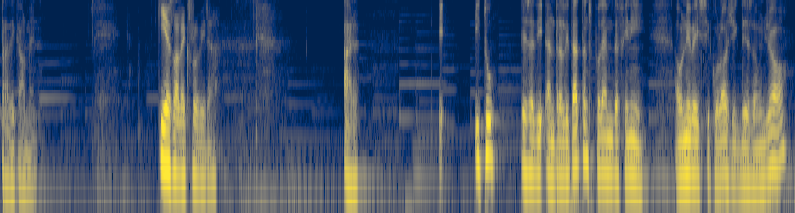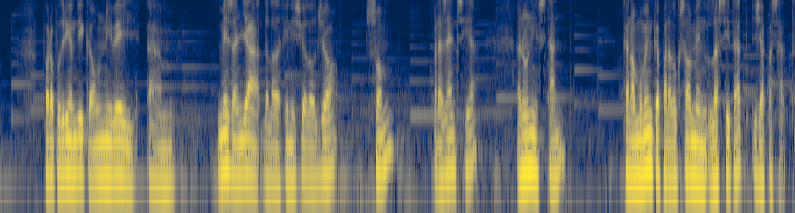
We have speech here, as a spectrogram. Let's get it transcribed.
radicalment. Qui és l'Àlex Rovira? Ara. I, I tu? És a dir, en realitat ens podem definir a un nivell psicològic des d'un jo, però podríem dir que a un nivell eh, més enllà de la definició del jo, som presència en un instant que en el moment que paradoxalment l'has citat ja ha passat.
